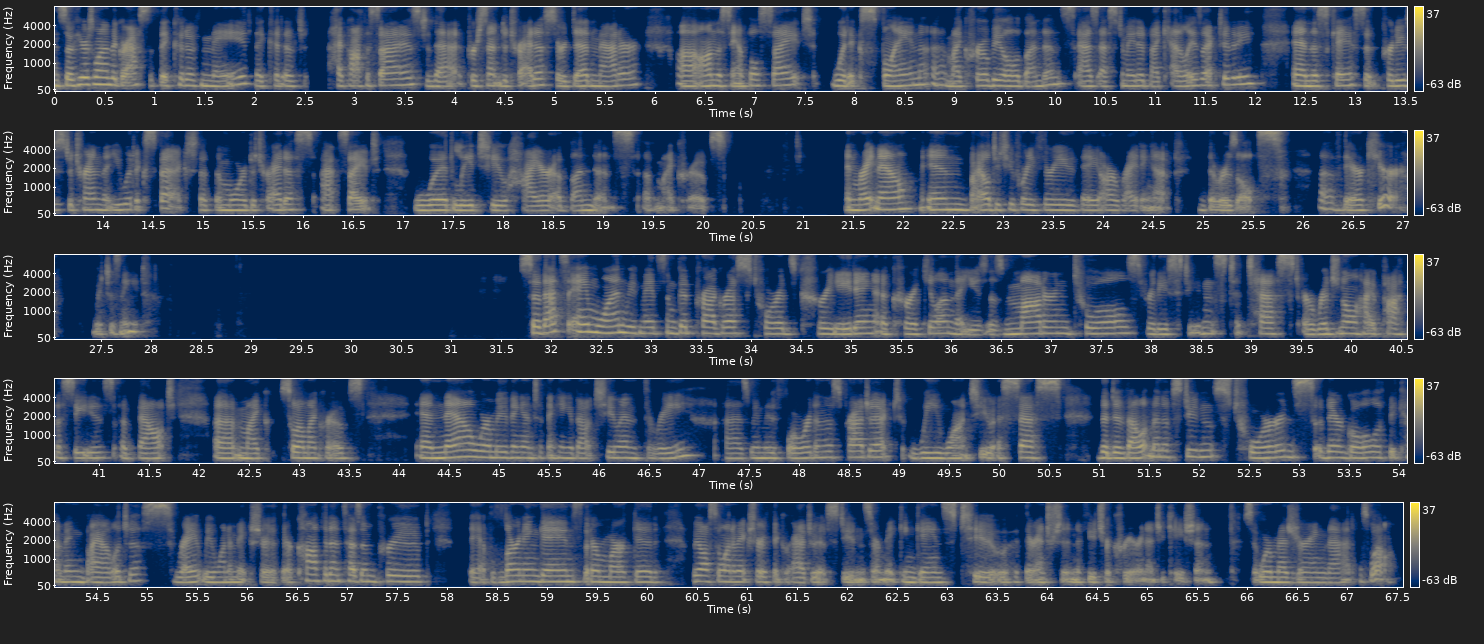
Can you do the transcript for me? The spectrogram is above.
And so here's one of the graphs that they could have made. They could have hypothesized that percent detritus or dead matter uh, on the sample site would explain uh, microbial abundance as estimated by catalase activity. And in this case, it produced a trend that you would expect that the more detritus at site would lead to higher abundance of microbes. And right now in Biology 243, they are writing up the results of their cure, which is neat. So that's aim one. We've made some good progress towards creating a curriculum that uses modern tools for these students to test original hypotheses about uh, soil microbes. And now we're moving into thinking about two and three. As we move forward in this project, we want to assess the development of students towards their goal of becoming biologists, right? We want to make sure that their confidence has improved, they have learning gains that are marked. We also want to make sure that the graduate students are making gains too, if they're interested in a future career in education. So we're measuring that as well.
